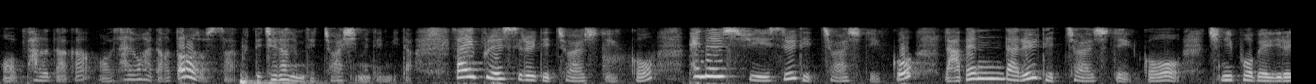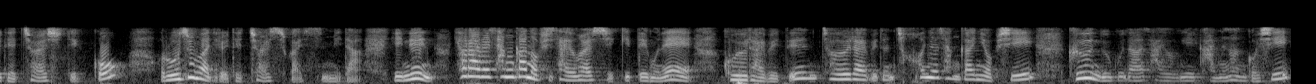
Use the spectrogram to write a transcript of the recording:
어, 바르다가 어, 사용하다가 떨어졌어요. 그때 제라늄 대체하시면 됩니다. cypress를 대체할 수도 있고 fennel sweet을 대체할 수도 있고 라벤더를 대체할 수도 있고 juniper berry를 대체할 수도 있고 로즈마리를 대처할 수가 있습니다. 얘는 혈압에 상관없이 사용할 수 있기 때문에 고혈압이든 저혈압이든 전혀 상관이 없이 그 누구나 사용이 가능한 것이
